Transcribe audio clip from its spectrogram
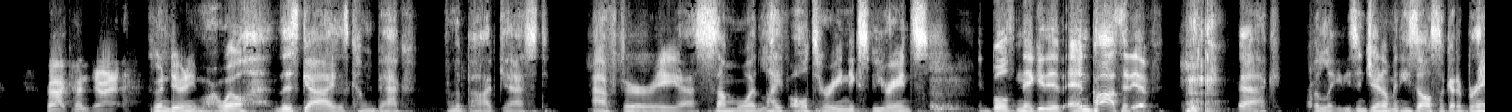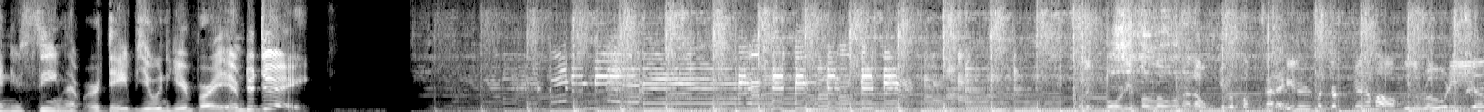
I couldn't do it. Couldn't do it anymore. Well, this guy is coming back from the podcast after a uh, somewhat life altering experience in both negative and positive. back. But, ladies and gentlemen, he's also got a brand new theme that we're debuting here for him today. 40 below and I don't give a fuck. Got a haters, but trucking them off to the rodeo.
